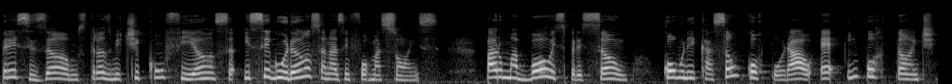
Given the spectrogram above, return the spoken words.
Precisamos transmitir confiança e segurança nas informações. Para uma boa expressão, comunicação corporal é importante,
